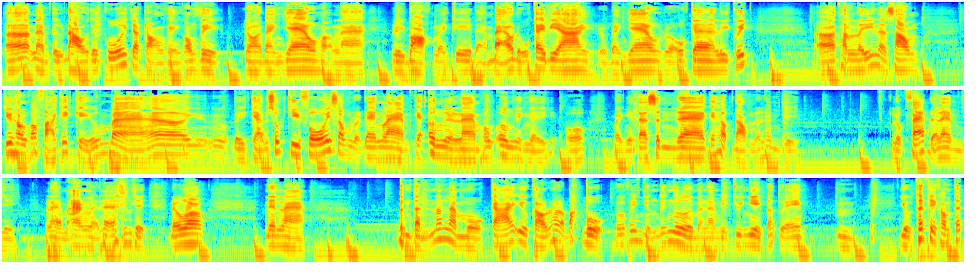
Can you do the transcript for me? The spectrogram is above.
À, làm từ đầu tới cuối cho trọn vẹn công việc. Rồi bàn giao hoặc là report này kia đảm bảo đủ KPI rồi bàn giao rồi ok liquid. À, thanh lý là xong. Chứ không có phải cái kiểu mà ờ, bị cảm xúc chi phối xong rồi đang làm cái ưng thì làm không ưng thì nghỉ. Ủa vậy người ta sinh ra cái hợp đồng để làm gì? Luật pháp để làm gì? Làm ăn lại để làm gì đúng không? Nên là bình tĩnh nó là một cái yêu cầu rất là bắt buộc đối với những cái người mà làm việc chuyên nghiệp đó tụi em. Ừ. dù thích hay không thích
